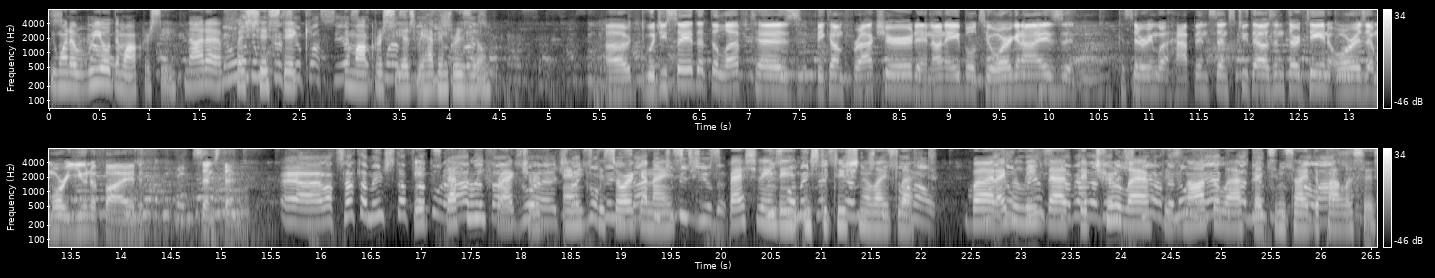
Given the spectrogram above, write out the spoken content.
We want a real democracy, not a fascistic democracy as we have in Brazil. Uh, would you say that the left has become fractured and unable to organize, considering what happened since 2013, or is it more unified since then? It's definitely fractured and it's disorganized, especially in the institutionalized left. But I believe that the true left is not the left that's inside the palaces.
